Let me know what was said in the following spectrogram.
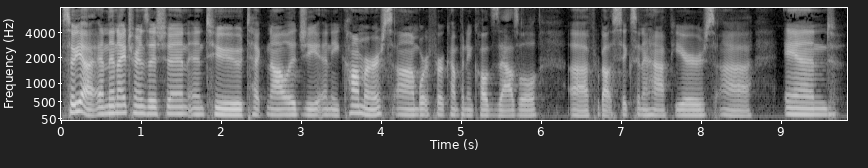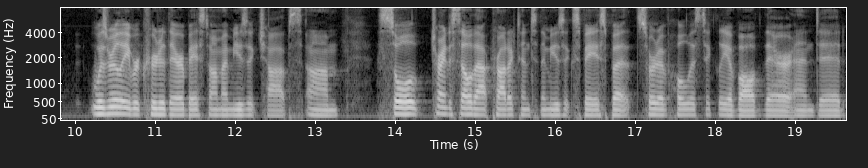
so yeah, and then I transitioned into technology and e-commerce. Um, worked for a company called Zazzle uh, for about six and a half years, uh, and was really recruited there based on my music chops. Um, sold, trying to sell that product into the music space, but sort of holistically evolved there and did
